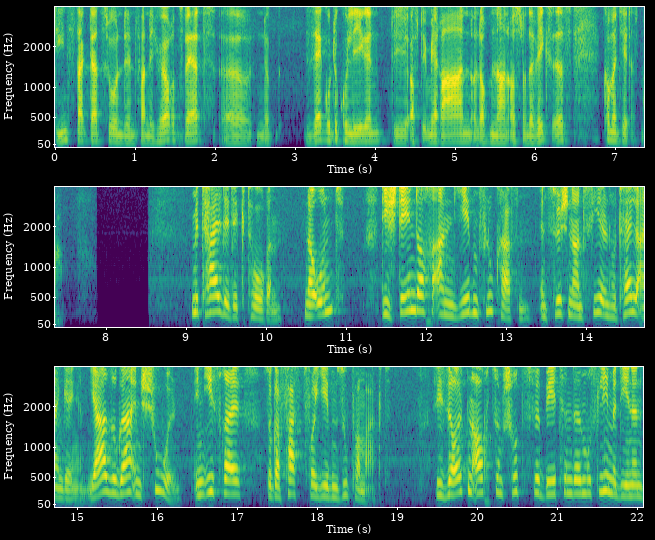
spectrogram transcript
Dienstag dazu und den fand ich hörenswert. Äh, eine sehr gute Kollegin, die oft im Iran und auch im Nahen Osten unterwegs ist, kommentiert das mal. Metalldetektoren. Na und? Die stehen doch an jedem Flughafen, inzwischen an vielen Hoteleingängen, ja sogar in Schulen, in Israel sogar fast vor jedem Supermarkt. Sie sollten auch zum Schutz für betende Muslime dienen.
